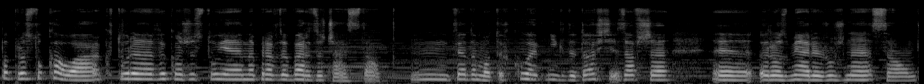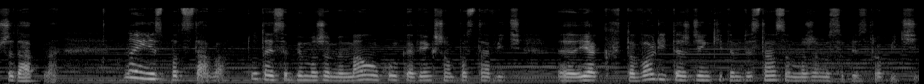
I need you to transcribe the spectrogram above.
po prostu koła, które wykorzystuję naprawdę bardzo często. Mm, wiadomo, tych kółek nigdy dość, zawsze e, rozmiary różne są przydatne. No i jest podstawa. Tutaj sobie możemy małą kulkę, większą postawić jak to woli. Też dzięki tym dystansom możemy sobie zrobić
